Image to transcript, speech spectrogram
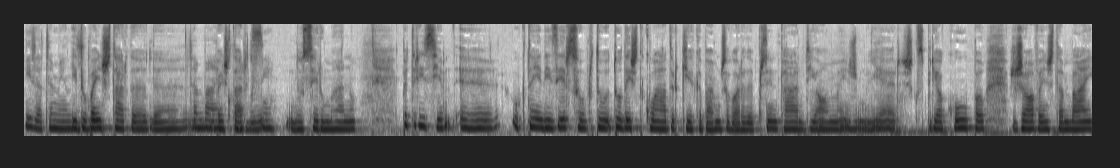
Exatamente. E do bem-estar da, da, Também, do, bem claro do, do, ser humano. Patrícia, uh, o que tem a dizer sobre to, todo este quadro que acabamos agora de apresentar, de homens, mulheres que se preocupam, jovens também,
